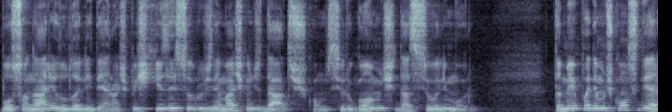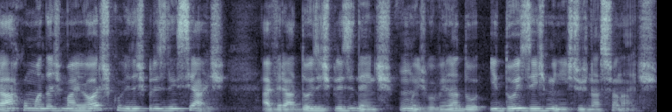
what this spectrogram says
Bolsonaro e Lula lideram as pesquisas sobre os demais candidatos, como Ciro Gomes, Daciolo e Moro. Também podemos considerar como uma das maiores corridas presidenciais. Haverá dois ex-presidentes, um ex-governador e dois ex-ministros nacionais.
